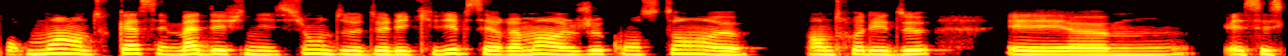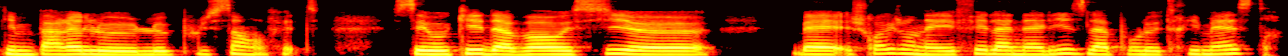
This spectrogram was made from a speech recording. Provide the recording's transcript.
Pour moi, en tout cas, c'est ma définition de, l'équilibre. C'est vraiment un jeu constant euh, entre les deux. Et, euh, et c'est ce qui me paraît le, plus sain, en fait. C'est OK d'avoir aussi... Ben, je crois que j'en avais fait l'analyse là pour le trimestre.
